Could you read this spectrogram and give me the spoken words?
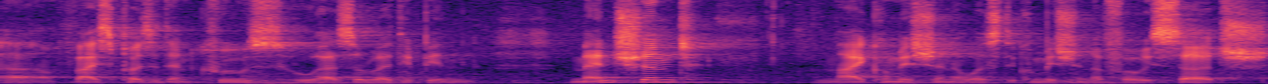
uh, Vice President Kroes, who has already been mentioned. My commissioner was the Commissioner for Research.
